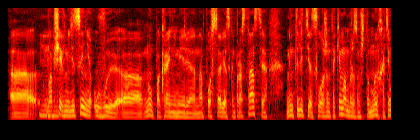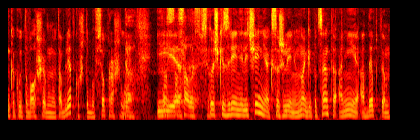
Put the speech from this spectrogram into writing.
Mm-hmm. Вообще в медицине, увы, а, ну, по крайней мере, на постсоветском пространстве, менталитет сложен таким образом, что мы хотим какую-то волшебную таблетку, чтобы все прошло. Да. И с точки зрения лечения, к сожалению, многие пациенты, они адепты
